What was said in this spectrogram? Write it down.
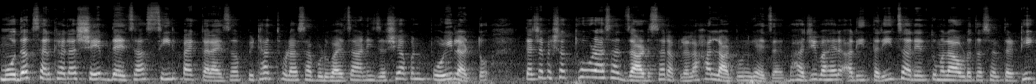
मोदकसारख्याला शेप द्यायचा सील पॅक करायचं पिठात थोडासा बुडवायचा आणि जशी आपण पोळी लाटतो त्याच्यापेक्षा थोडासा जाडसर आपल्याला हा लाटून घ्यायचा आहे. भाजी बाहेर आली तरी चालेल. तुम्हाला आवडत असेल तर ठीक.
